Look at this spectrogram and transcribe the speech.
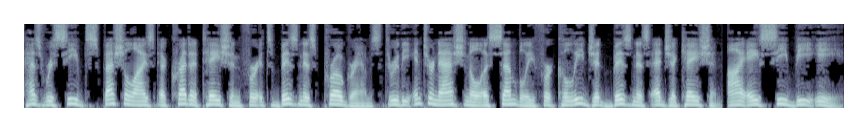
has received specialized accreditation for its business programs through the International Assembly for Collegiate Business Education .The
